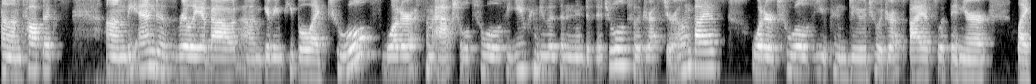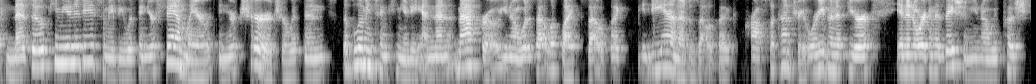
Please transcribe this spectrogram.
um, topics. Um, the end is really about um, giving people like tools. What are some actual tools you can do as an individual to address your own bias? What are tools you can do to address bias within your like meso community? So maybe within your family or within your church or within the Bloomington community. And then macro, you know, what does that look like? Does that look like Indiana? Does that look like across the country? Or even if you're in an organization, you know, we push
